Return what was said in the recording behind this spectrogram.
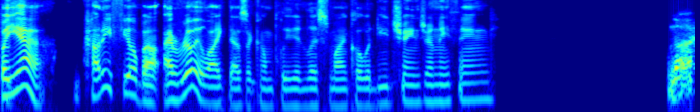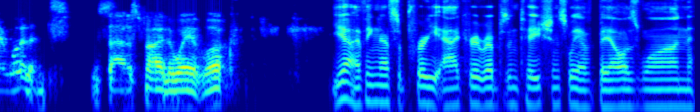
but yeah, how do you feel about? I really like that as a completed list, Michael. Would you change anything? No, I wouldn't. I'm satisfied the way it looked. Yeah, I think that's a pretty accurate representation. So we have Bale as one,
